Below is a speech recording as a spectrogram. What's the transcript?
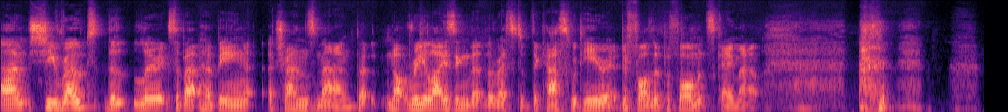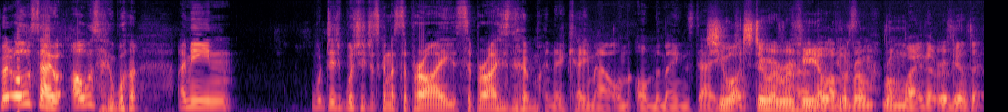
Um, she wrote the lyrics about her being a trans man, but not realizing that the rest of the cast would hear it before the performance came out. But also, also, what? I mean, did, was she just going to surprise surprise them when it came out on on the main stage? She wanted to do a reveal on the was- run- runway that revealed it.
